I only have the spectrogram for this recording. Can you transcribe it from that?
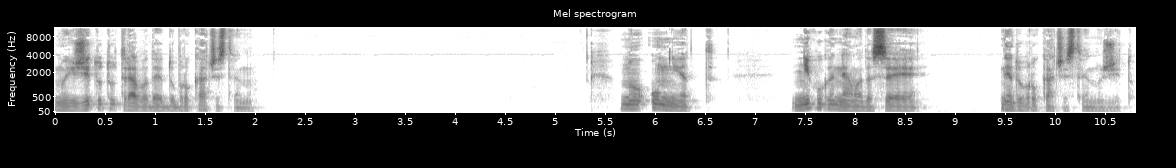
Но и житото трябва да е доброкачествено. Но умният никога няма да се е недоброкачествено жито.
